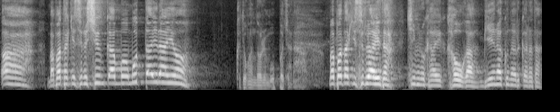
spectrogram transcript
ああまばたきする瞬間ももったいないよ 그동안 너를 못 보잖아. まばたきする間君の顔顔が見えなくなるからだ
